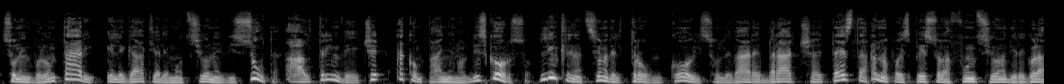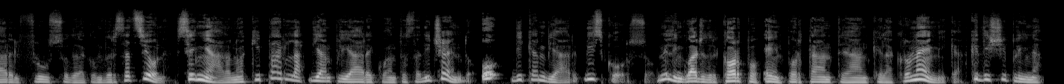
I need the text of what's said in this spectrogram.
sono involontari e legati all'emozione vissuta, altri invece accompagnano il discorso. L'inclinazione del tronco, il sollevare braccia e testa hanno poi spesso la funzione di regolare il flusso della conversazione, segnalano a chi parla di ampliare quanto sta dicendo o di cambiare discorso. Nel linguaggio del corpo è importante anche la cronemica, che disciplina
